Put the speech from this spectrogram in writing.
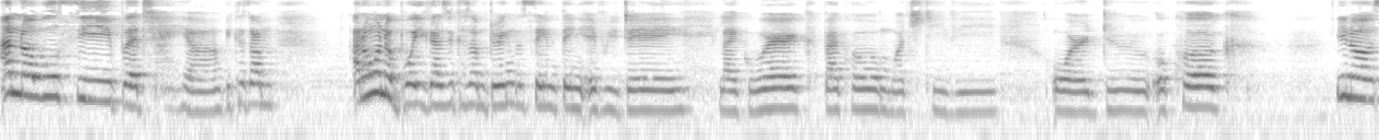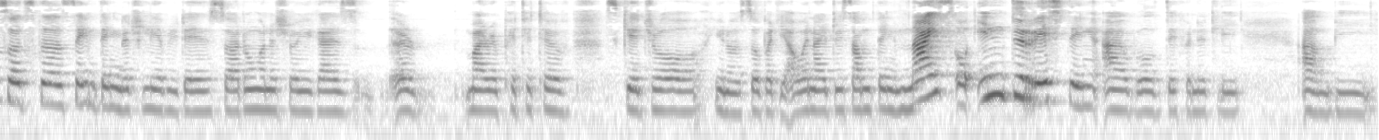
I don't know, we'll see. But yeah, because I'm, I don't want to bore you guys because I'm doing the same thing every day. Like work, back home, watch TV, or do, or cook you know so it's the same thing literally every day so i don't want to show you guys a my repetitive schedule you know so but yeah when i do something nice or interesting i will definitely um be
